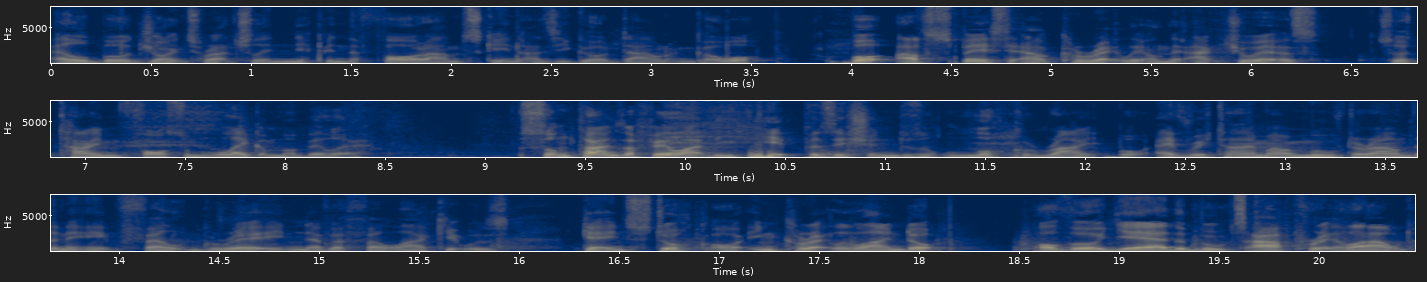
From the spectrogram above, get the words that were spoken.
elbow joints were actually nipping the forearm skin as you go down and go up. But I've spaced it out correctly on the actuators, so time for some leg mobility. Sometimes I feel like the hip position doesn't look right, but every time I moved around in it, it felt great. It never felt like it was getting stuck or incorrectly lined up. Although, yeah, the boots are pretty loud.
